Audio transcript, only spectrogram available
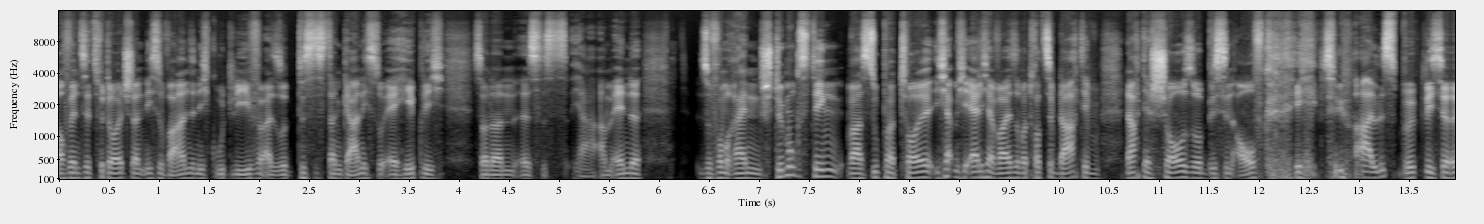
auch wenn es jetzt für Deutschland nicht so wahnsinnig gut lief. Also das ist dann gar nicht so erheblich, sondern es ist ja am Ende so vom reinen Stimmungsding war es super toll. Ich habe mich ehrlicherweise aber trotzdem nach, dem, nach der Show so ein bisschen aufgeregt über alles Mögliche,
